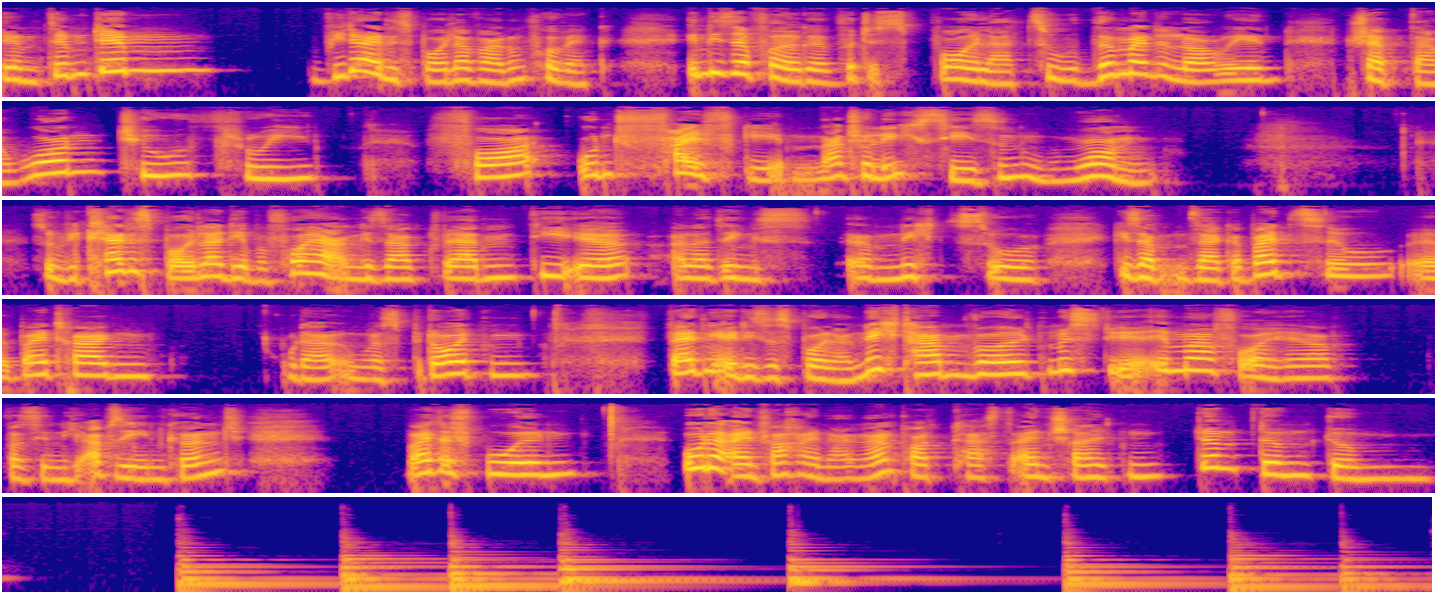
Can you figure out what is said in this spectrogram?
Dim, dim, dim. Wieder eine Spoilerwarnung vorweg. In dieser Folge wird es Spoiler zu The Mandalorian Chapter 1, 2, 3, 4 und 5 geben. Natürlich Season 1. Sowie kleine Spoiler, die aber vorher angesagt werden, die ihr allerdings ähm, nicht zur gesamten Saga beizu, äh, beitragen oder irgendwas bedeuten. Wenn ihr diese Spoiler nicht haben wollt, müsst ihr immer vorher, was ihr nicht absehen könnt, weiterspulen oder einfach einen anderen Podcast einschalten. Dum, dum, dum.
